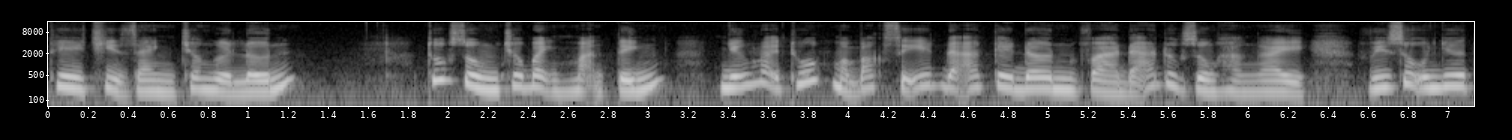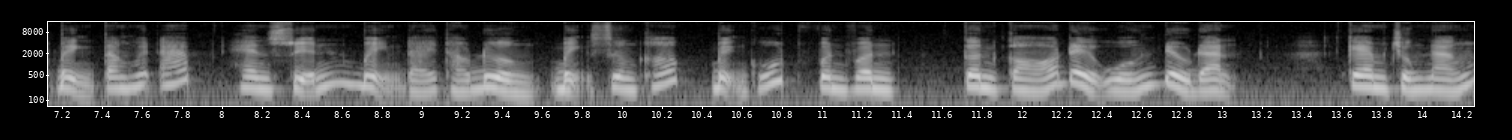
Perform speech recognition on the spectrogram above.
thì chỉ dành cho người lớn. Thuốc dùng cho bệnh mãn tính, những loại thuốc mà bác sĩ đã kê đơn và đã được dùng hàng ngày, ví dụ như bệnh tăng huyết áp, hen suyễn, bệnh đái tháo đường, bệnh xương khớp, bệnh gút, vân vân, cần có để uống đều đặn. Kem chống nắng,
